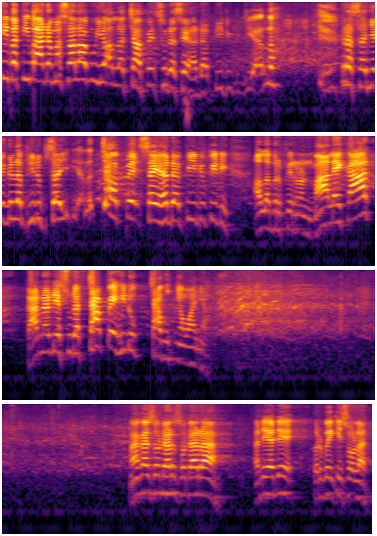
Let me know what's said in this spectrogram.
Tiba-tiba ada masalah bu ya Allah capek sudah saya hadapi hidup ya Allah. Rasanya gelap hidup saya ya Allah capek saya hadapi hidup ini. Allah berfirman malaikat karena dia sudah capek hidup cabut nyawanya. Maka saudara-saudara, adik-adik perbaiki sholat.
